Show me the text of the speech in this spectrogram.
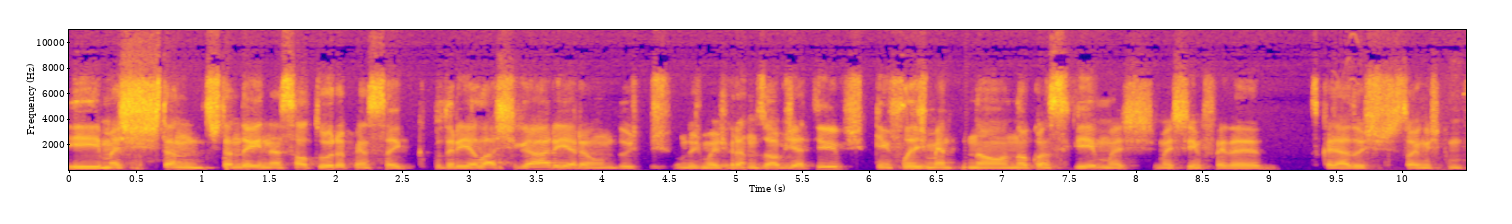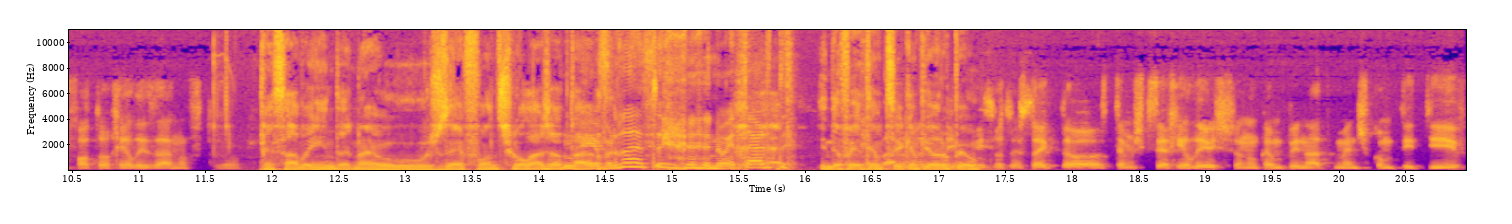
E, mas estando, estando aí nessa altura, pensei que poderia lá chegar e era um dos, um dos meus grandes objetivos, que infelizmente não, não consegui, mas, mas sim, foi de, se calhar dos sonhos que me faltou realizar no futebol. Quem sabe ainda, não é? O José Fontes chegou lá já tarde. É verdade, não é tarde. ainda foi a tempo de ser campeão europeu. Eu sei que tô, temos que ser realistas, num campeonato menos competitivo.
